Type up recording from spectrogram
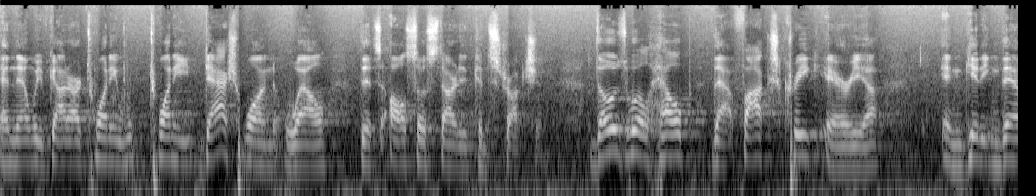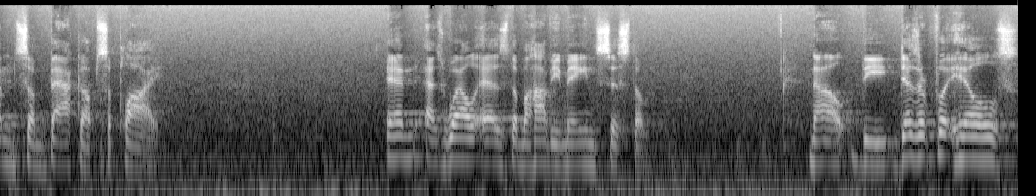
And then we've got our 20 20-1 well that's also started construction. Those will help that Fox Creek area in getting them some backup supply. And as well as the Mojave Main system. Now, the Desert Foothills,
